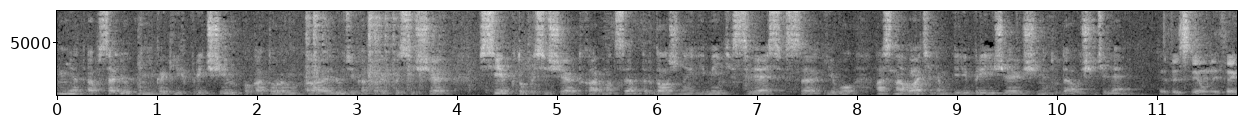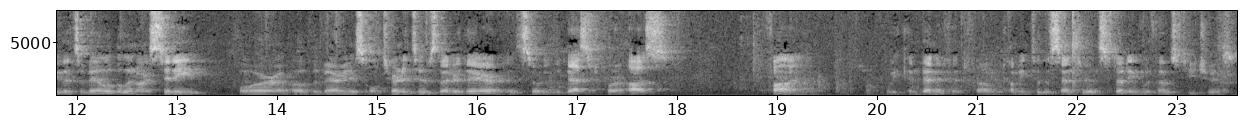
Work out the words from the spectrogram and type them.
Нет абсолютно никаких причин, по которым э, люди, которые посещают, все, кто посещают Харма-центр, должны иметь связь с его основателем или приезжающими туда учителями. If it's the only thing that's available in our city or of the various alternatives that are there, it's sort of the best for us. Fine. We can benefit from coming to the center and studying with those teachers.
